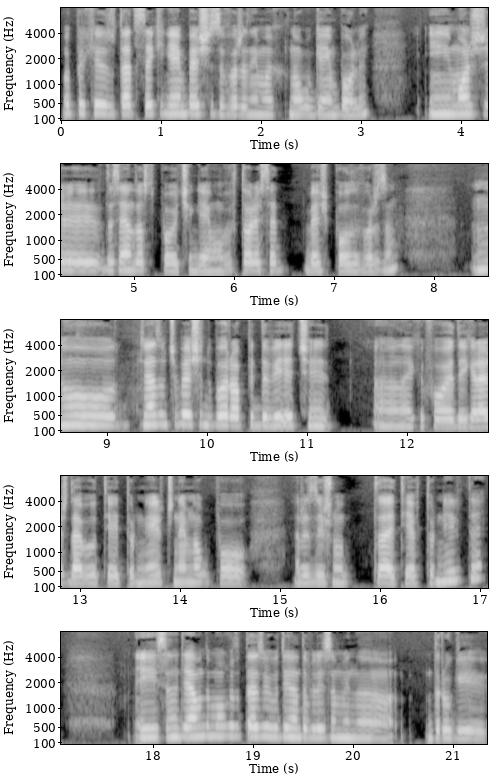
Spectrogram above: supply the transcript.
въпреки резултата, всеки гейм беше завързан, имах много геймболи и можеше да взема доста повече геймове. Втория сет беше по-завързан. Но смятам, че беше добър опит да видя, че а, какво е да играеш WTA турнир, че не е много по-различно от ITF турнирите. И се надявам да мога за тази година да влизам и на други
